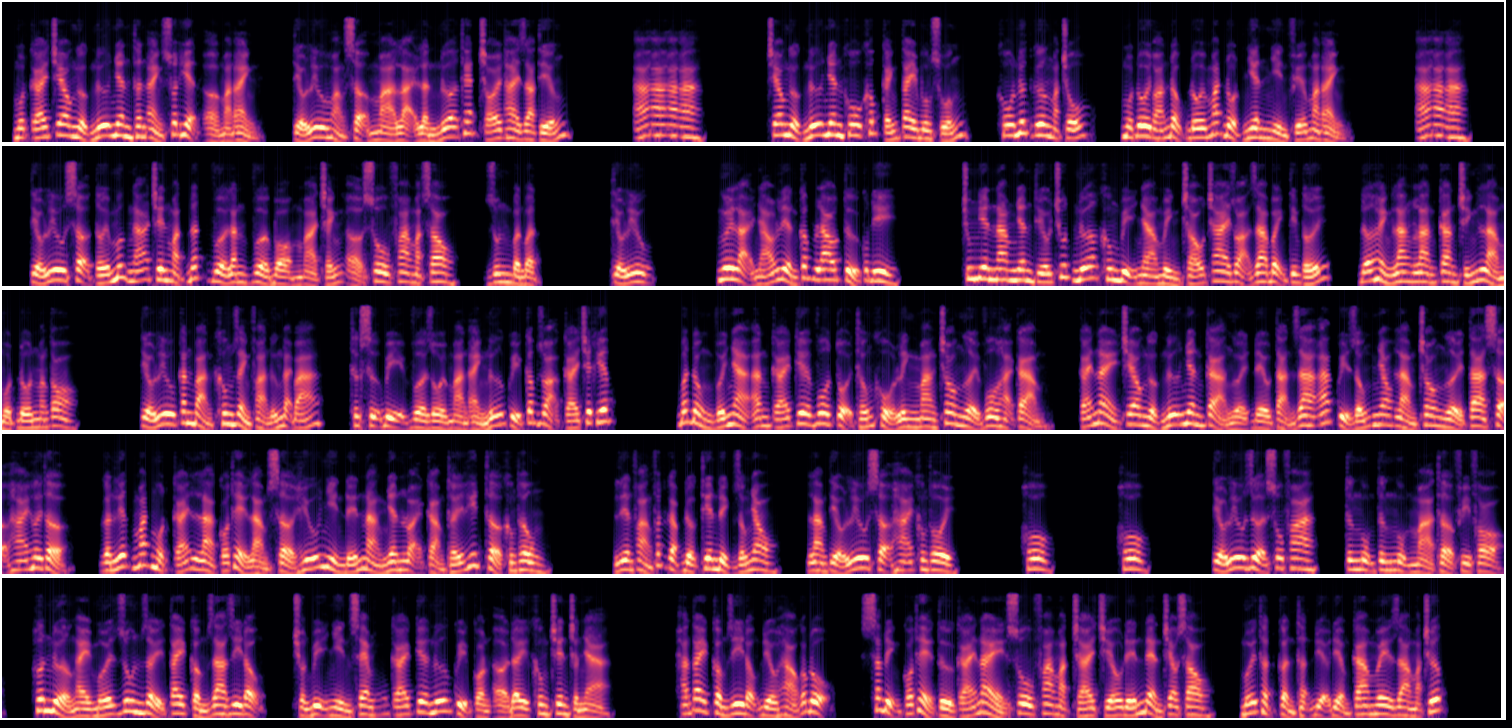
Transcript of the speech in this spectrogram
một cái treo ngược nữ nhân thân ảnh xuất hiện ở màn ảnh, tiểu lưu hoảng sợ mà lại lần nữa thét trói thai ra tiếng. A a a a. Treo ngược nữ nhân khô khốc cánh tay buông xuống, khô nước gương mặt chỗ, một đôi toán độc đôi mắt đột nhiên nhìn phía màn ảnh. A a a. Tiểu lưu sợ tới mức ngã trên mặt đất vừa lăn vừa bò mà tránh ở sofa mặt sau, run bần bật. Tiểu lưu. Ngươi lại nháo liền cấp lao tử cút đi. Trung niên nam nhân thiếu chút nữa không bị nhà mình cháu trai dọa ra bệnh tim tới, đỡ hành lang lan can chính là một đốn mắng to. Tiểu lưu căn bản không rảnh phản ứng đại bá, thực sự bị vừa rồi màn ảnh nữ quỷ cấp dọa cái chết khiếp. Bất đồng với nhà ăn cái kia vô tội thống khổ linh mang cho người vô hại cảm, cái này treo ngược nữ nhân cả người đều tản ra ác quỷ giống nhau làm cho người ta sợ hãi hơi thở, gần liếc mắt một cái là có thể làm sở hữu nhìn đến nàng nhân loại cảm thấy hít thở không thông. Liên phảng phất gặp được thiên địch giống nhau, làm tiểu lưu sợ hãi không thôi. Hô! Hô! Tiểu lưu rửa sofa, từng ngụm từng ngụm mà thở phi phò, hơn nửa ngày mới run rẩy tay cầm ra di động, chuẩn bị nhìn xem cái kia nữ quỷ còn ở đây không trên trần nhà. Hắn tay cầm di động điều hảo góc độ, xác định có thể từ cái này sofa mặt trái chiếu đến đèn treo sau, mới thật cẩn thận địa điểm camera mặt trước.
